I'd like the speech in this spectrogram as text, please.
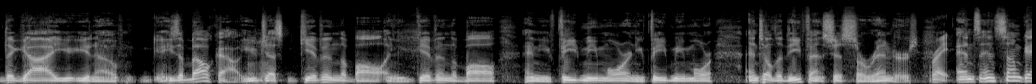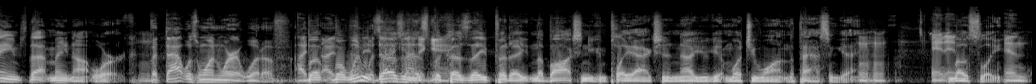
the guy you you know he's a bell cow. You mm-hmm. just give him the ball and you give him the ball and you feed me more and you feed me more until the defense just surrenders. Right. And in some games that may not work. Mm-hmm. But that was one where it would have. But I, but when it doesn't, it's because they put eight in the box and you can play action and now you're getting what you want in the passing game. Mm-hmm. And, and, mostly. And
